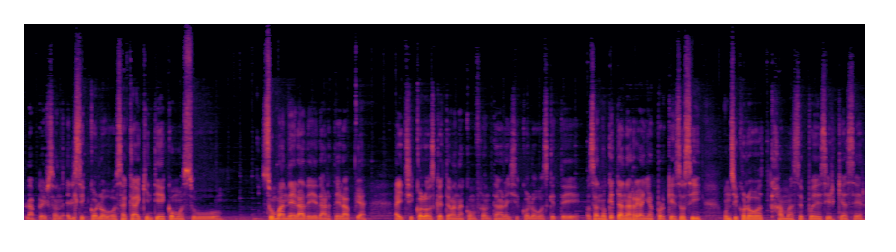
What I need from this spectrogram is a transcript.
la persona, el psicólogo. O sea, cada quien tiene como su, su manera de dar terapia. Hay psicólogos que te van a confrontar, hay psicólogos que te... O sea, no que te van a regañar, porque eso sí, un psicólogo jamás te puede decir qué hacer.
